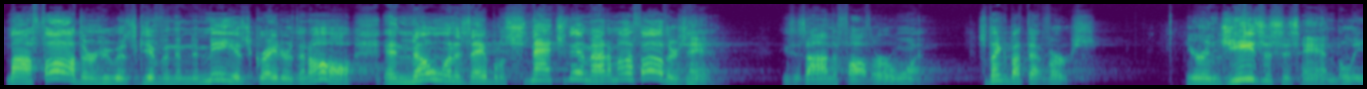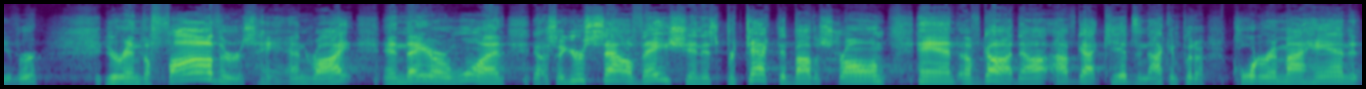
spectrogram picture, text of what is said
My Father, who has given them to me, is greater than all, and no one is able to snatch them out of my Father's hand. He says, I and the Father are one. So think about that verse. You're in Jesus' hand, believer. You're in the Father's hand, right? And they are one. So your salvation is protected by the strong hand of God. Now, I've got kids, and I can put a quarter in my hand, and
